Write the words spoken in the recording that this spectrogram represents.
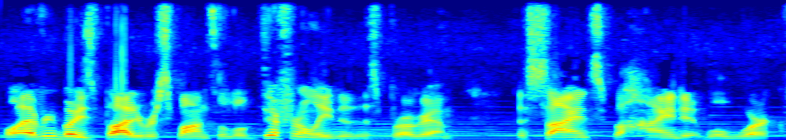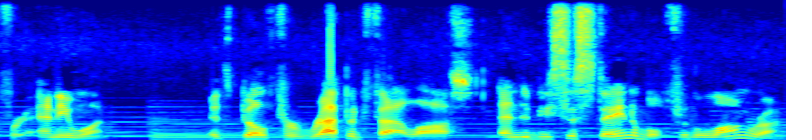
while everybody's body responds a little differently to this program, the science behind it will work for anyone. It's built for rapid fat loss and to be sustainable for the long run.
